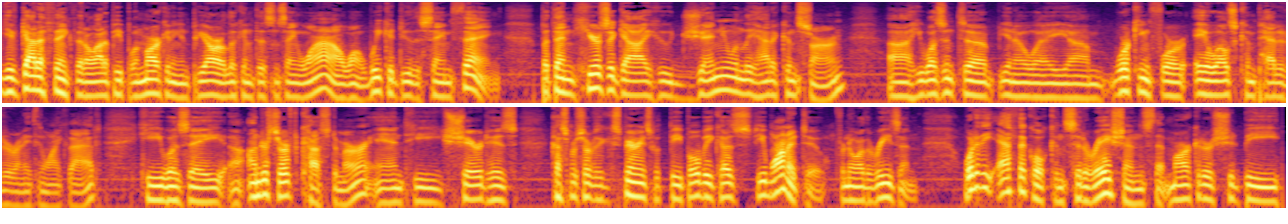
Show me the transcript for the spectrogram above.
you've got to think that a lot of people in marketing and PR are looking at this and saying, "Wow, well, we could do the same thing." But then here's a guy who genuinely had a concern. Uh, he wasn't, uh, you know, a um, working for AOL's competitor or anything like that. He was a uh, underserved customer, and he shared his customer service experience with people because he wanted to, for no other reason. What are the ethical considerations that marketers should be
